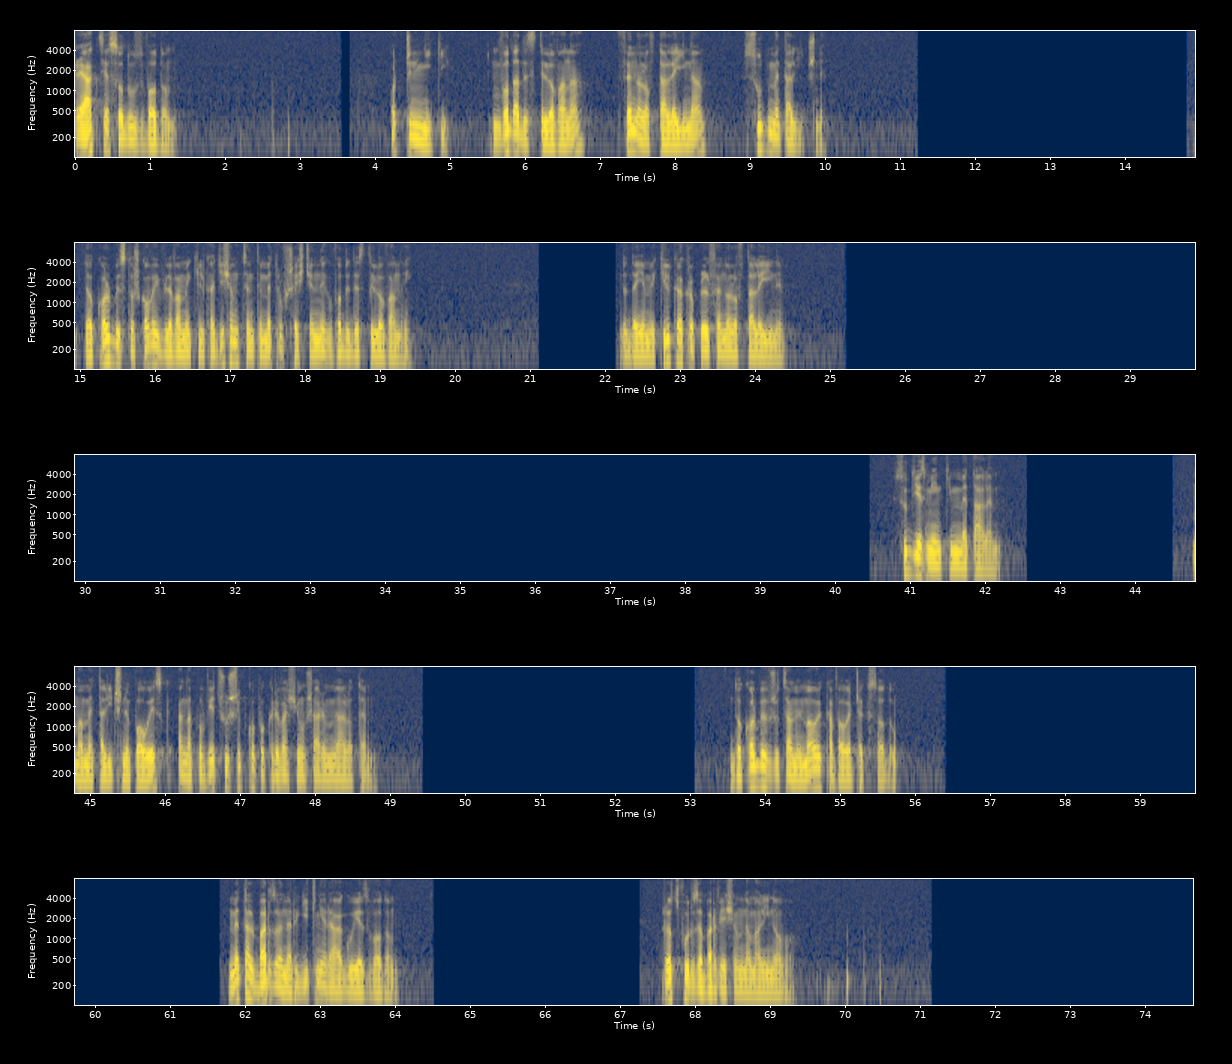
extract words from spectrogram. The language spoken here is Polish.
Reakcja sodu z wodą. Odczynniki. Woda destylowana, fenoloftaleina, sód metaliczny. Do kolby stożkowej wlewamy kilkadziesiąt centymetrów sześciennych wody destylowanej. Dodajemy kilka kropel fenoloftaleiny. Sód jest miękkim metalem. Ma metaliczny połysk, a na powietrzu szybko pokrywa się szarym nalotem. Do kolby wrzucamy mały kawałeczek sodu. Metal bardzo energicznie reaguje z wodą. Roztwór zabarwia się na malinowo.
